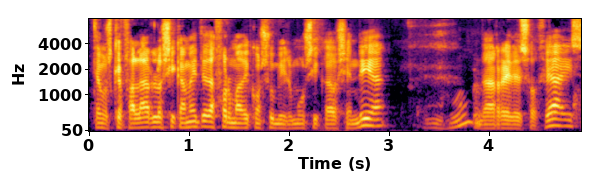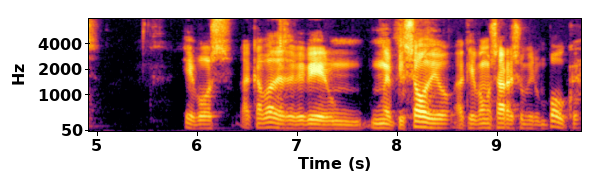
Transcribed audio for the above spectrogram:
temos que falar lóxicamente da forma de consumir música hoxe en día, uh -huh. das redes sociais. E vos acabades de vivir un, un episodio, aquí vamos a resumir un pouco.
